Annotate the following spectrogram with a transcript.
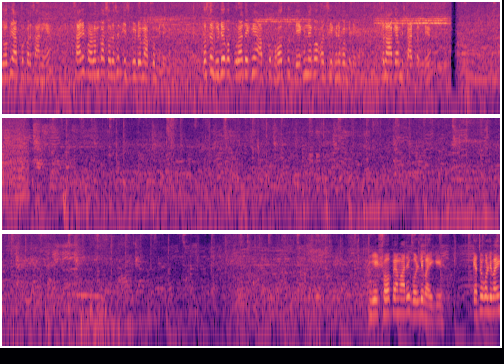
जो भी आपको परेशानी है, सारी प्रॉब्लम का सोल्यूशन इस वीडियो में आपको मिलेगा। दोस्तों, वीडियो को पूरा देखें, आपको बहुत कुछ देखने को और सीखने को मिलेगा। चलो, आगे हम स्टार्ट करते हैं। ये शॉप है हमारी गोल्डी भाई की। कैसे गोल्डी भाई?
